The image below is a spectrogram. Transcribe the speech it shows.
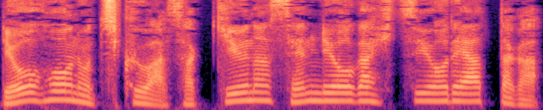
両方の地区は早急な占領が必要であったが、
